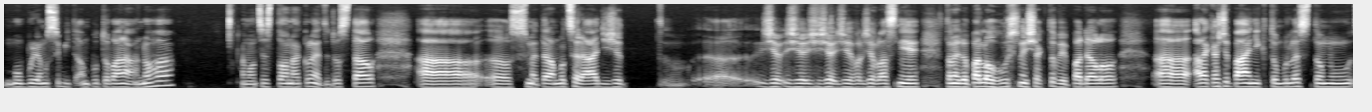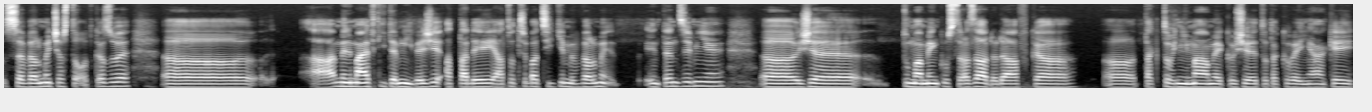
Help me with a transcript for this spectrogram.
mu bude muset být amputovaná noha a moc se z toho nakonec dostal a eh, jsme teda moc rádi, že že, že, že, že, že vlastně to nedopadlo hůř, než jak to vypadalo, ale každopádně k tomuhle z tomu se velmi často odkazuje a minimálně v té temné věži a tady já to třeba cítím velmi intenzivně, eh, že tu maminku srazila dodávka, eh, tak to vnímám jako, že je to takový nějaký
